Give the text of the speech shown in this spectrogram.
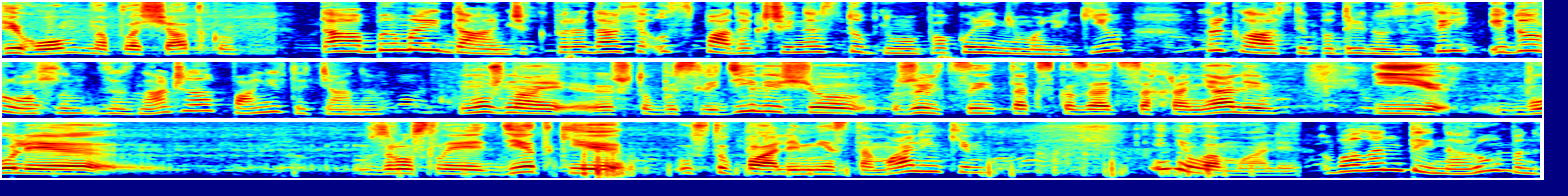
Бегом на площадку. Та аби майданчик передався у спадок ще й наступному поколінню малюків, прикласти потрібно зусиль і дорослим, зазначила пані Тетяна. Нужно, э, чтобы следили еще жильцы, так сказать, сохраняли. И более взрослые детки уступали место маленьким и не ломали. Валентина Рубен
